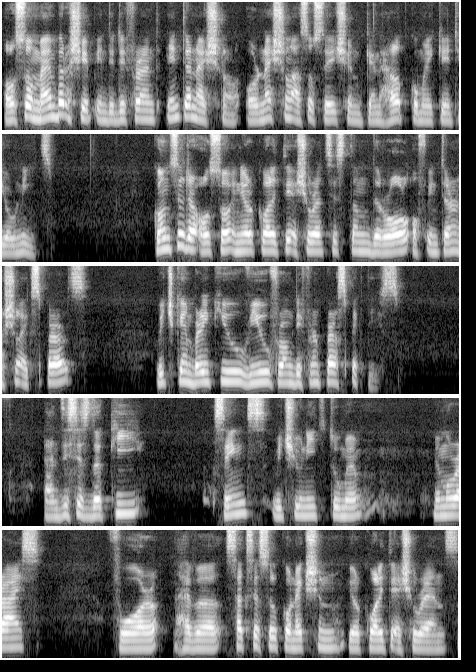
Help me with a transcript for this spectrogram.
Also, membership in the different international or national association can help communicate your needs. Consider also in your quality assurance system the role of international experts, which can bring you view from different perspectives. And this is the key things which you need to mem memorize for have a successful connection your quality assurance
